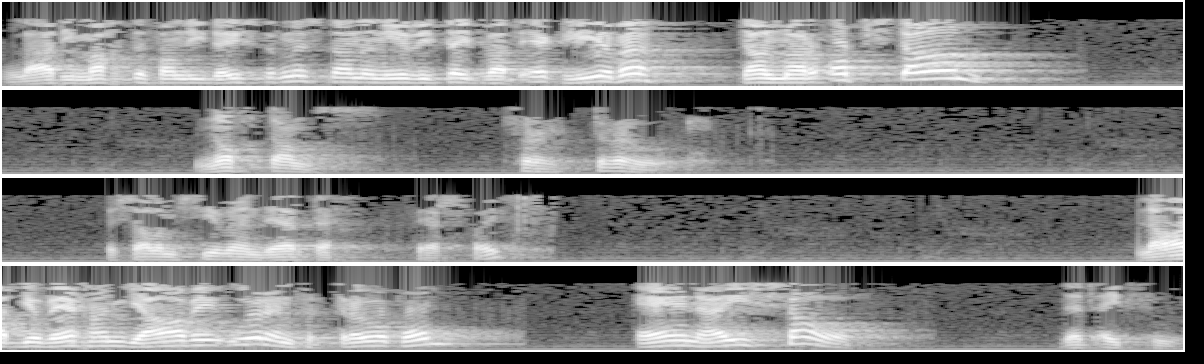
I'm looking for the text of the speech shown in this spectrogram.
Laat die magte van die duisternis dan in hierdie tyd wat ek lewe, dan maar opstaan. Nogtans vertrou ek. Psalm 37 vers 5. Laat jou weg aan Jawe oor en vertrou op hom en hy sal dit uitvoer.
